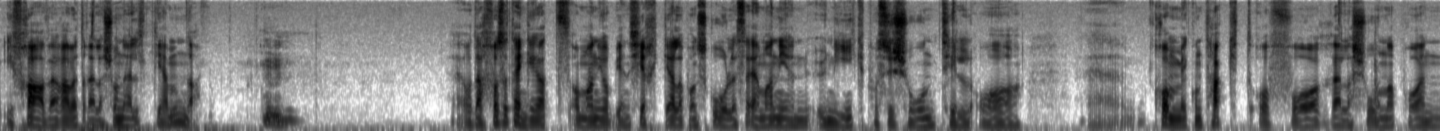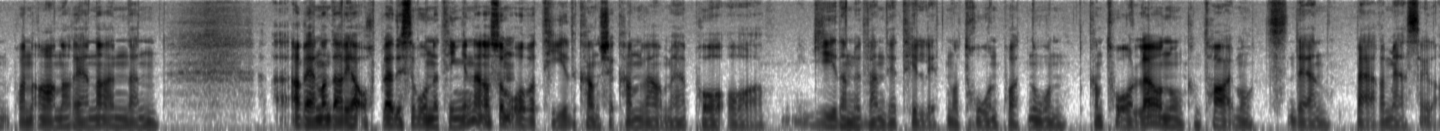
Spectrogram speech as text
i fravær av et relasjonelt hjem, da. Mm. Eh, Og Derfor så tenker jeg at om man jobber i en kirke eller på en skole, så er man i en unik posisjon til å komme i kontakt og få relasjoner på en, på en annen arena enn den arenaen der de har opplevd disse vonde tingene, og som Mm. over tid kanskje kan være med på å gi den nødvendige tilliten og troen på at noen kan tåle, og noen kan ta imot det en bærer med seg. da.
